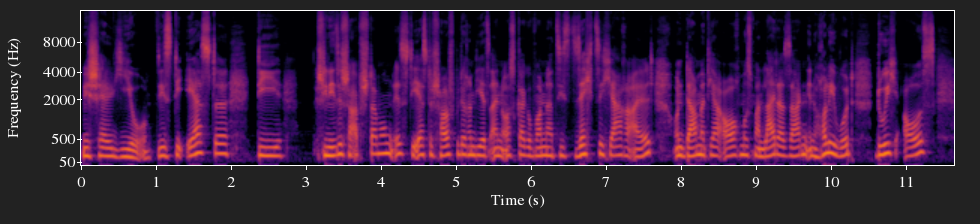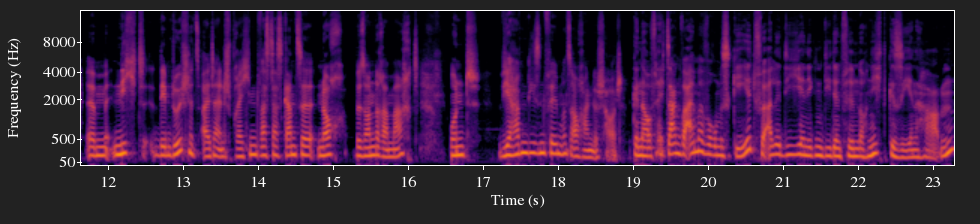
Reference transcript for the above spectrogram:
Michelle Yeoh. Sie ist die erste, die chinesische Abstammung ist, die erste Schauspielerin, die jetzt einen Oscar gewonnen hat. Sie ist 60 Jahre alt und damit ja auch, muss man leider sagen, in Hollywood durchaus ähm, nicht dem Durchschnittsalter entsprechend, was das Ganze noch besonderer macht. Und Wir haben diesen Film uns auch angeschaut. Genau, vielleicht sagen wir einmal, worum es geht, für alle diejenigen, die den Film noch nicht gesehen haben.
